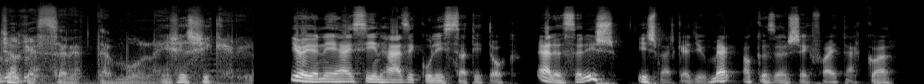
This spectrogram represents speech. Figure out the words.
Csak ezt szerettem volna, és ez sikerül. Jöjjön néhány színházi kulisszatitok. Először is ismerkedjünk meg a közönségfajtákkal.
